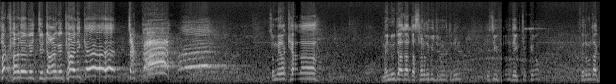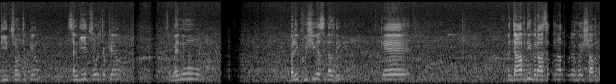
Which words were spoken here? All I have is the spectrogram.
ਫਖੜੇ ਵਿੱਚ ਡਾਂਗ ਖੜ ਕੇ ਚੱਕਾ। ਸੋ ਮੇਰਾ ਖਿਆਲ ਆ, ਮੈਨੂੰ ਜ਼ਿਆਦਾ ਦੱਸਣ ਦੀ ਵੀ ਜ਼ਰੂਰਤ ਨਹੀਂ। ਤੁਸੀਂ ਫਿਲਮ ਦੇਖ ਚੁੱਕੇ ਹੋ। ਫਿਲਮ ਦਾ ਗੀਤ ਸੁਣ ਚੁੱਕੇ ਹੋ। ਸੰਗੀਤ ਸੁਣ ਚੁੱਕੇ ਹੋ। ਸੋ ਮੈਨੂੰ ਬੜੀ ਖੁਸ਼ੀ ਇਸ ਗੱਲ ਦੀ ਕਿ ਪੰਜਾਬ ਦੀ ਵਿਰਾਸਤ ਨਾਲ ਜੁੜੇ ਹੋਏ ਸ਼ਬਦ,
